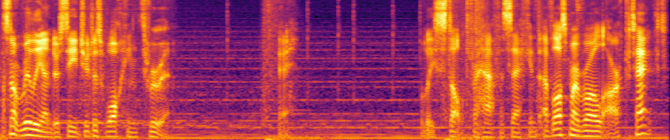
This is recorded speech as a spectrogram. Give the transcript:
It's not really under siege, you're just walking through it. Okay. Probably stopped for half a second. I've lost my Royal Architect.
